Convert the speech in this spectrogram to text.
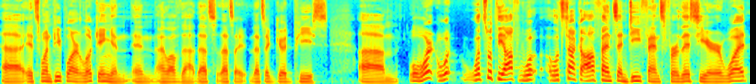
uh, it's when people aren't looking. And and I love that. That's that's a that's a good piece. Um, well, what what what's with the off? What, let's talk offense and defense for this year. What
